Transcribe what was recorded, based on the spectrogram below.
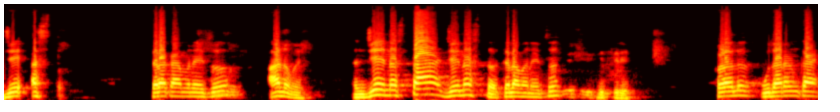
जे असत. त्याला काय म्हणायचं? अन्वय आणि जे नसता जे नसतं त्याला म्हणायचं व्यतिरेक कळालं? उदाहरण काय?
